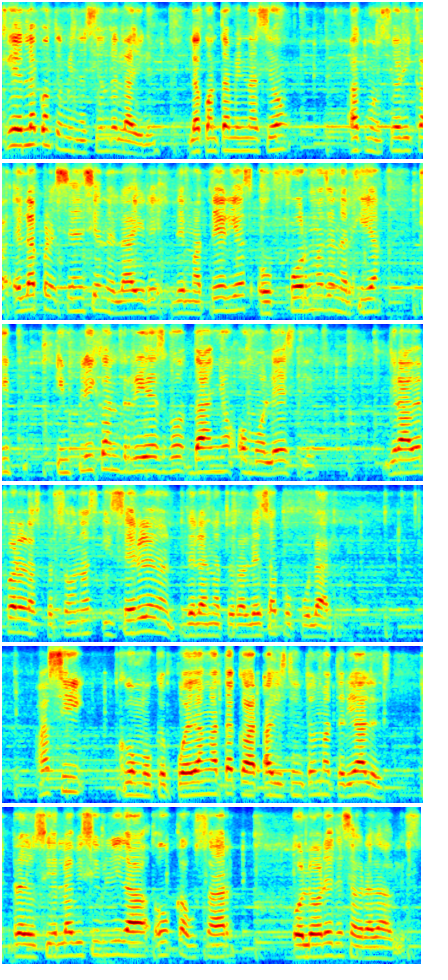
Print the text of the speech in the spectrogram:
¿Qué es la contaminación del aire? La contaminación atmosférica es la presencia en el aire de materias o formas de energía que implican riesgo, daño o molestia grave para las personas y seres de la naturaleza popular, así como que puedan atacar a distintos materiales, reducir la visibilidad o causar olores desagradables.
